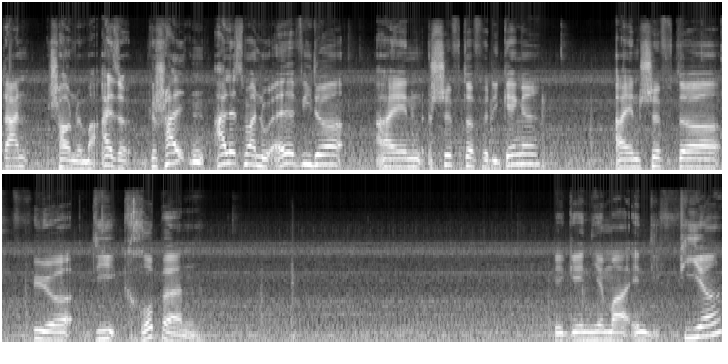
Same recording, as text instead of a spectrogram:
dann schauen wir mal. Also, geschalten, alles manuell wieder. Ein Shifter für die Gänge. Ein Shifter für die Gruppen. Wir gehen hier mal in die 4.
